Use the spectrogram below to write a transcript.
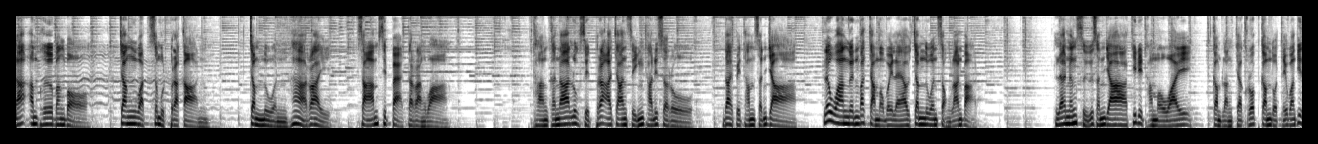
ณอำเภอบางบ่อ จังหวัดสมุทรปราการจำนวนห้าไร่ 38 ตารางวา ทางคณะลูกศิษย์พระอาจารย์สิงห์ธานิสโร ได้ไปทำสัญญา และวางเงินมัดจำเอาไว้แล้วจำนวนสองล้านบาท และหนังสือสัญญาที่ได้ทำเอาไว้กำลังจะครบกำหนดในวันที่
